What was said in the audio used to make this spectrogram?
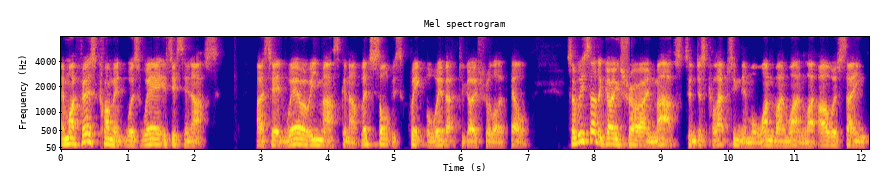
And my first comment was, where is this in us? I said, where are we masking up? Let's solve this quick or we're about to go through a lot of hell. So we started going through our own masks and just collapsing them all one by one. Like I was saying,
